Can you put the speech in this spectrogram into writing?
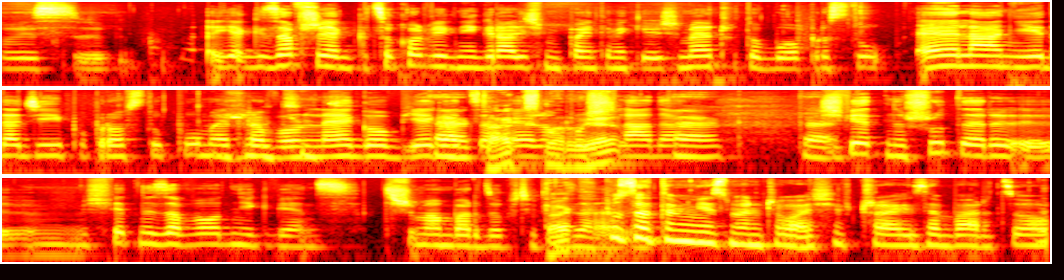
to jest, y, jak zawsze jak cokolwiek nie graliśmy, pamiętam jakiegoś meczu, to było po prostu Ela, nie dać jej po prostu pół metra Rzucić. wolnego, biegać Tak. za Tak, Elą smaruje? po śladach. Tak, tak. Świetny shooter, y, świetny zawodnik, więc trzymam bardzo kciuki Tak? za Elę. Poza tym nie zmęczyła się wczoraj za bardzo,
